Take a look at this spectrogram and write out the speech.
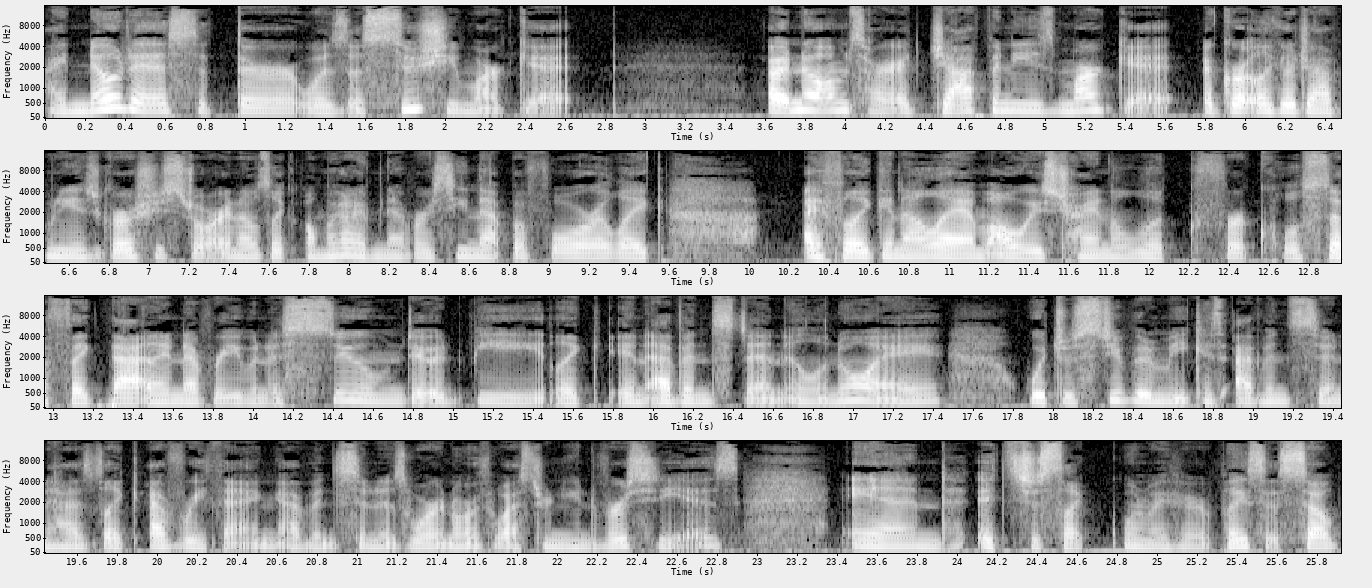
I noticed that there was a sushi market. Uh, no, I'm sorry, a Japanese market, a gro- like a Japanese grocery store, and I was like, oh my god, I've never seen that before. Like, I feel like in LA, I'm always trying to look for cool stuff like that, and I never even assumed it would be like in Evanston, Illinois, which was stupid of me because Evanston has like everything. Evanston is where Northwestern University is, and it's just like one of my favorite places. So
